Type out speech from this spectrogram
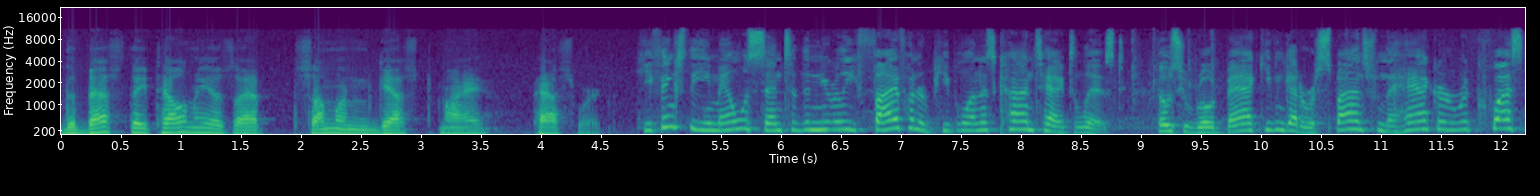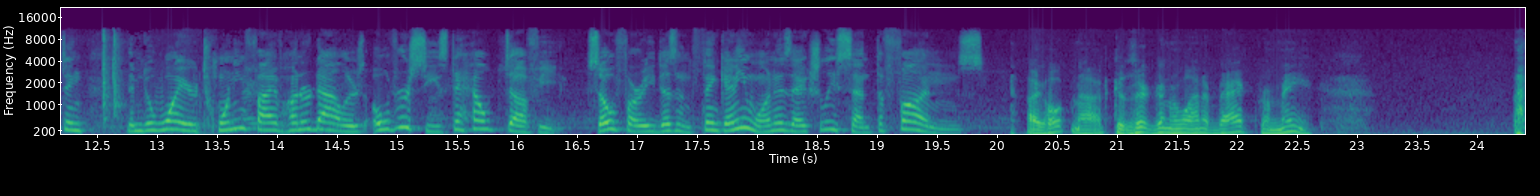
The best they tell me is that someone guessed my password. He thinks the email was sent to the nearly 500 people on his contact list. Those who wrote back even got a response from the hacker requesting them to wire $2,500 overseas to help Duffy. So far, he doesn't think anyone has actually sent the funds. I hope not, because they're going to want it back from me.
